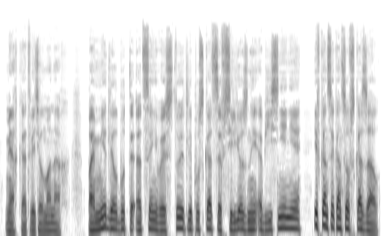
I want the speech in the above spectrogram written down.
— мягко ответил монах. Помедлил, будто оценивая, стоит ли пускаться в серьезные объяснения, и в конце концов сказал,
